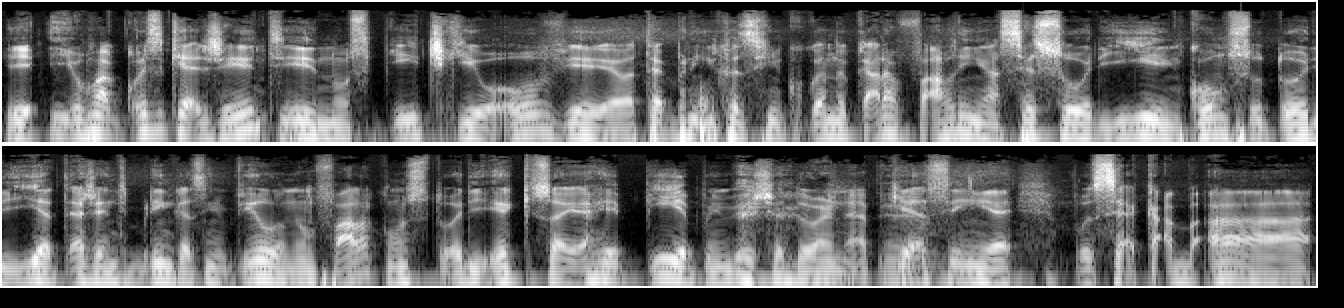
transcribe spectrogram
E, e uma coisa que a gente, nos pitch que ouve, eu até brinco assim, quando o cara fala em assessoria, em consultoria, até a gente brinca assim, viu? Não fala consultoria, que isso aí arrepia pro investidor, né? Porque assim, é, você acaba ah,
